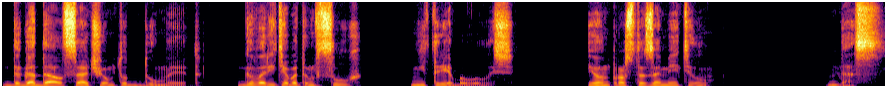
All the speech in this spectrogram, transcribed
Догадался, о чем тот думает. Говорить об этом вслух не требовалось. И он просто заметил «Дас».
